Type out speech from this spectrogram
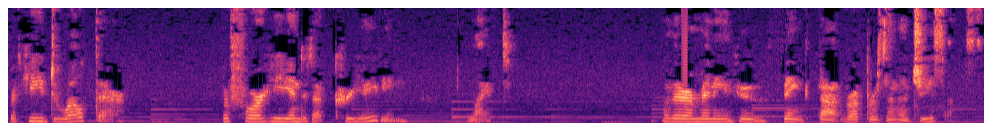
but He dwelt there before He ended up creating light. Well, there are many who think that represented Jesus,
